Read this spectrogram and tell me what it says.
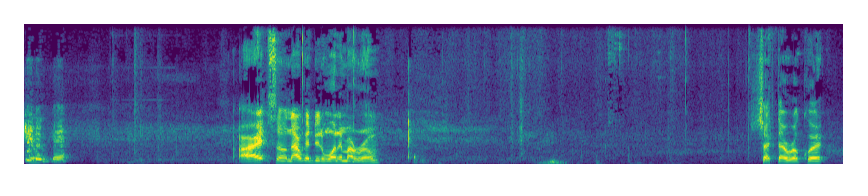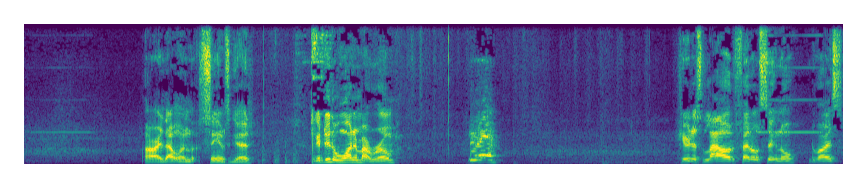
give it a. Alright, so now we're gonna do the one in my room. check that real quick. Alright, that one seems good. We're gonna do the one in my room. Yeah. Hear this loud federal signal device?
